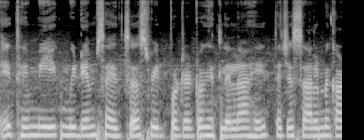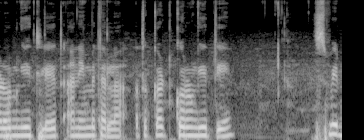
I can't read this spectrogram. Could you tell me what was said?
इथे मी एक मीडियम साईजचा स्वीट पोटॅटो घेतलेला आहे. त्याचे साल मी काढून घेतलेत आणि मी त्याला आता कट करून घेते. स्वीट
